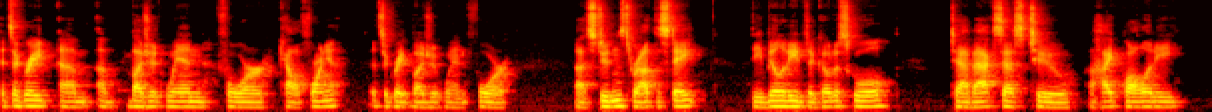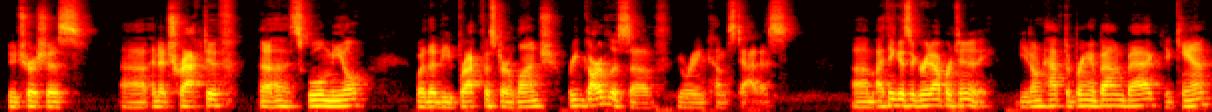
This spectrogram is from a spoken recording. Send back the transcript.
it's a great um, a budget win for California. It's a great budget win for uh, students throughout the state. The ability to go to school, to have access to a high quality, nutritious, uh, and attractive uh, school meal, whether it be breakfast or lunch, regardless of your income status um, I think is a great opportunity. You don't have to bring a bound bag. You can,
